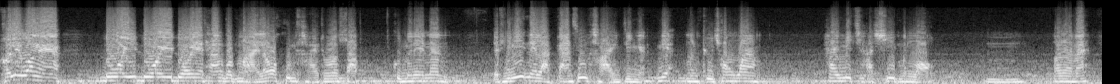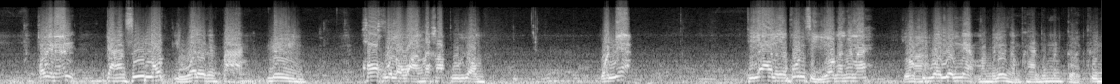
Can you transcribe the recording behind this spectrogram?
เขาเรียกว่าไงอะโดยโดยโดยในทางกฎหมายแล้วว่าคุณขายโทรศัพท์ คุณไม่ได้นั่น แต่ทีนี้ในหลักการซื้อขายจริงๆอะเนี่ยมันคือช่องว่าง ให้มิจฉาชีพมันหลอก อืม เข้าใจไหมเพราะฉะนั้นการซื้อรถหรือว่าอะไรต่างๆหนึ่งข้อควรระวังนะครับคุณผู้ชม วันเนี้ยที แรกเราจะพ่นสีรถกันใช่ไหมเราคิดว่าเรื่องเนี้ยมันเป็นเรื่องสำคัญที่มันเกิดขึ้น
